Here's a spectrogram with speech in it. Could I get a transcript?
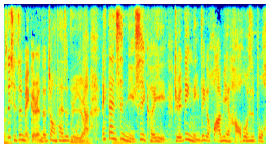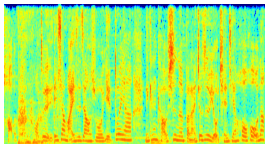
所以其实每个人的状态是不一样。哎，但是你是可以决定你这个画面好或是不好的 哦。对，哎，像马医师这样说也对啊。你看考试呢，本来就是有前前后后，那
